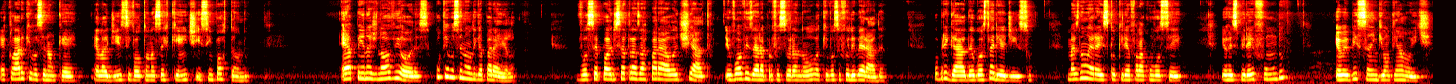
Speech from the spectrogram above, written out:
É claro que você não quer, ela disse, voltando a ser quente e se importando. É apenas nove horas. Por que você não liga para ela? Você pode se atrasar para a aula de teatro. Eu vou avisar a professora Nola que você foi liberada. Obrigada, eu gostaria disso. Mas não era isso que eu queria falar com você. Eu respirei fundo. Eu bebi sangue ontem à noite.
